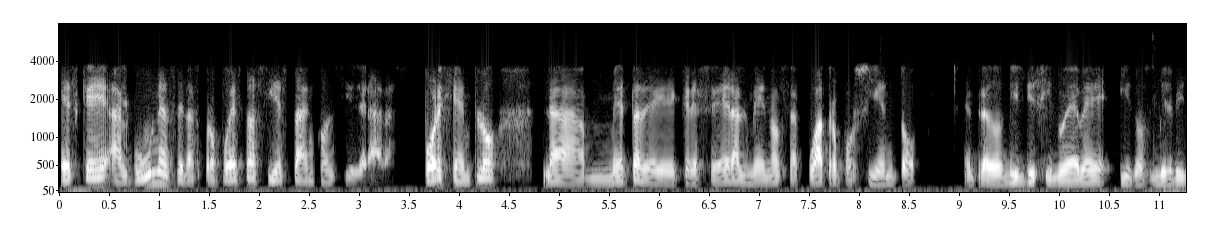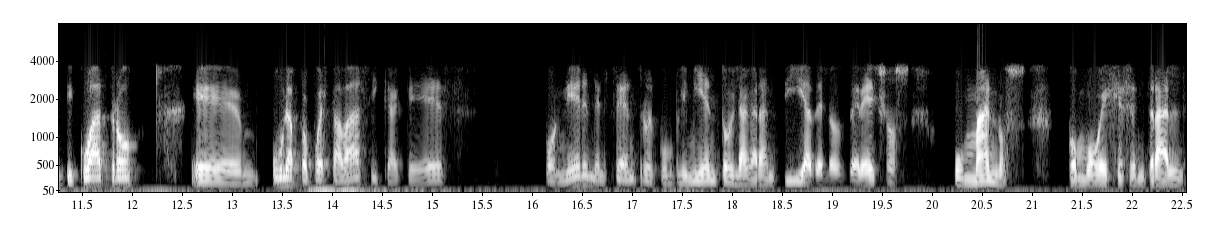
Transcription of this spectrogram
es que algunas de las propuestas sí están consideradas. Por ejemplo, la meta de crecer al menos a 4% entre 2019 y 2024. Eh, una propuesta básica que es poner en el centro el cumplimiento y la garantía de los derechos humanos como eje central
